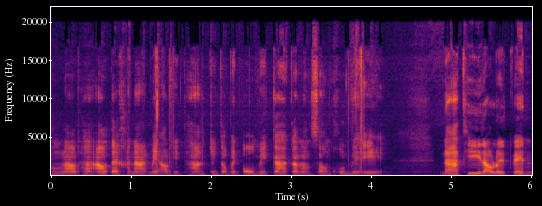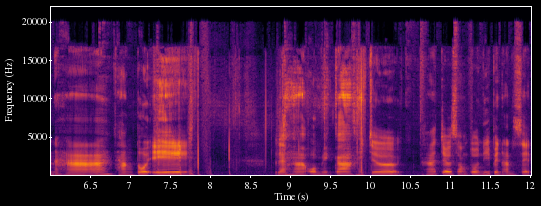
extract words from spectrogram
ของเราถ้าเอาแต่ขนาดไม่เอาทิศทาง จึงต้องเป็นโอเมก้ากำลังสองคูณด้วย a หน้าที่เราเลยเป็นหาทั้งตัว a และหาโอเมก้าให้เจอ หาเจอ 2 ตัวนี้เป็นอันเสร็จ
